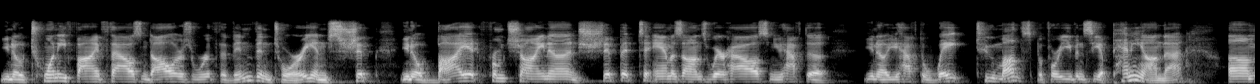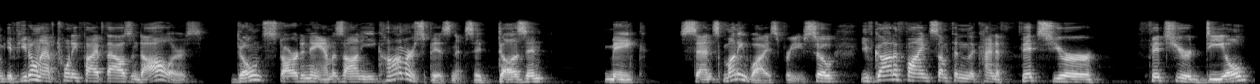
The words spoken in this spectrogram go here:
you know, $25,000 worth of inventory and ship, you know, buy it from China and ship it to Amazon's warehouse and you have to, you know, you have to wait 2 months before you even see a penny on that. Um, if you don't have $25,000, don't start an Amazon e commerce business. It doesn't make sense money wise for you. So you've got to find something that kind of fits your fits your deal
